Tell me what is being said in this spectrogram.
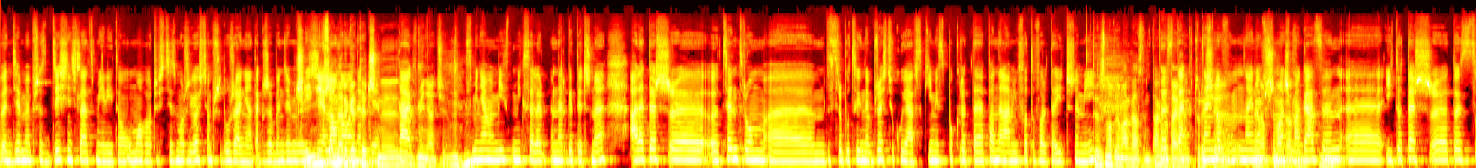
będziemy przez 10 lat mieli tą umowę, oczywiście z możliwością przedłużenia, także będziemy Czyli mieli zieloną energetyczny energię. Tak, zmieniacie. Mhm. Zmieniamy miks energetyczny, ale też e, centrum e, dystrybucyjne w Brześciu Kujawskim jest pokryte panelami fotowoltaicznymi. To jest nowy magazyn, tak? To jest Dodajmy, tak, który najnowy, się, najnowszy, najnowszy nasz magazyn, magazyn mhm. i to też, to jest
